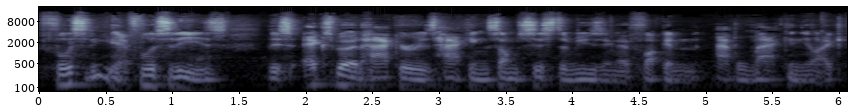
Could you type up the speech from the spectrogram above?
Felicity, yeah, Felicity is this expert hacker who's hacking some system using a fucking Apple Mac, and you're like,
